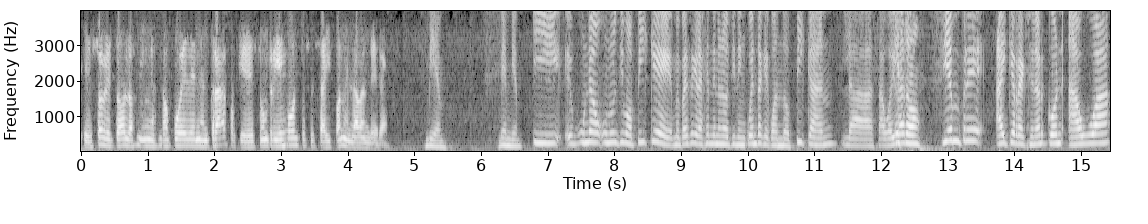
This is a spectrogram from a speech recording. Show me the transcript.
eh, sobre todo los niños no pueden entrar porque es un riesgo, entonces ahí ponen la bandera. Bien. Bien, bien. Y eh, una, un último pique, me parece que la gente no lo tiene en cuenta que cuando pican las aguavivas Eso. siempre hay que reaccionar con agua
